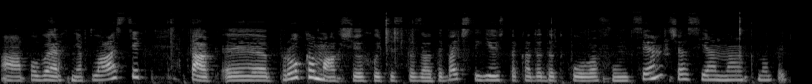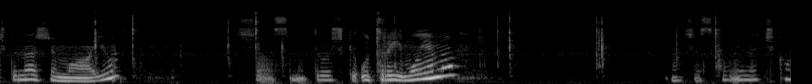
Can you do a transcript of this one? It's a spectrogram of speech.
А, поверхня пластик. Так, е, про камах, що я хочу сказати. Бачите, є ось така додаткова функція. Зараз я на кнопочку нажимаю. Зараз ми трошки утримуємо. Зараз хвилиночку.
